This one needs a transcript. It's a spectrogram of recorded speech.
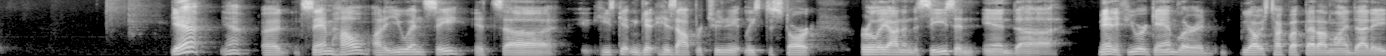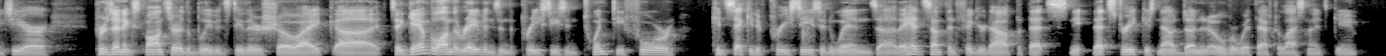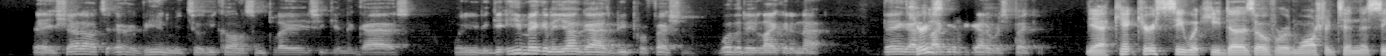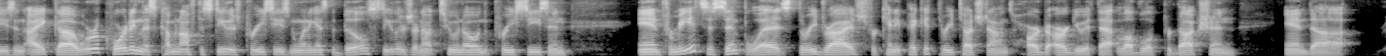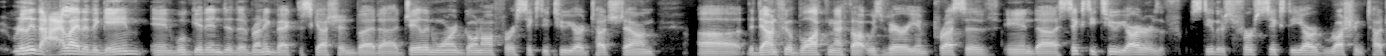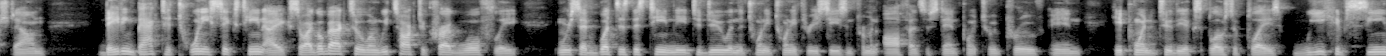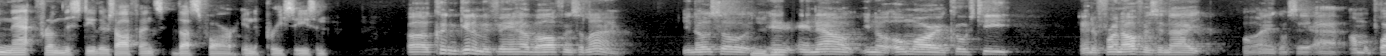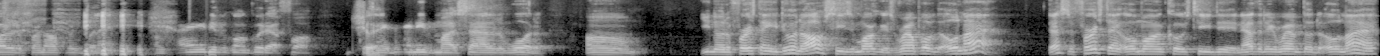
Yeah, yeah. Uh, Sam Howell out of UNC. It's uh, he's getting get his opportunity at least to start early on in the season. And uh, man, if you were a gambler, and we always talk about BetOnline.ag, our presenting sponsor of the Bleav in Steelers show, like uh, to gamble on the Ravens in the preseason, twenty four consecutive preseason wins. Uh, they had something figured out, but that sne- that streak is now done and over with after last night's game. Hey, shout out to Eric Bieniemy too. He calling some plays. He getting the guys what he need to get. He making the young guys be professional, whether they like it or not. They ain't got to like it. They got to respect it. Yeah, can't, curious to see what he does over in Washington this season. Ike, uh, we're recording this coming off the Steelers preseason win against the Bills. Steelers are now 2 0 in the preseason. And for me, it's as simple as three drives for Kenny Pickett, three touchdowns. Hard to argue with that level of production. And uh, really the highlight of the game, and we'll get into the running back discussion, but uh, Jaylen Warren going off for a 62 yard touchdown. Uh, the downfield blocking I thought was very impressive, and uh, 62 yarder, the Steelers' first 60 yard rushing touchdown, dating back to 2016. Ike. So I go back to when we talked to Craig Wolfley, and we said, "What does this team need to do in the 2023 season from an offensive standpoint to improve?" And he pointed to the explosive plays. We have seen that from the Steelers offense thus far in the preseason. Uh, couldn't get him if he didn't have an offensive line. You know, so mm-hmm. and, and now, you know, Omar and Coach T and the front office and I, well, I ain't gonna say I, I'm a part of the front office, but I ain't, I ain't even gonna go that far. Sure. Ain't, ain't even my side of the water. Um, you know, the first thing you do in the offseason market is ramp up the O line. That's the first thing Omar and Coach T did. And after they ramped up the O line,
